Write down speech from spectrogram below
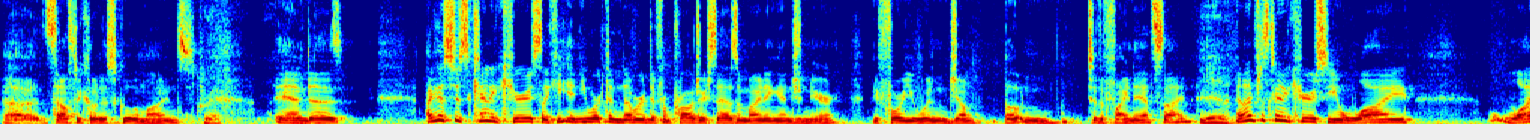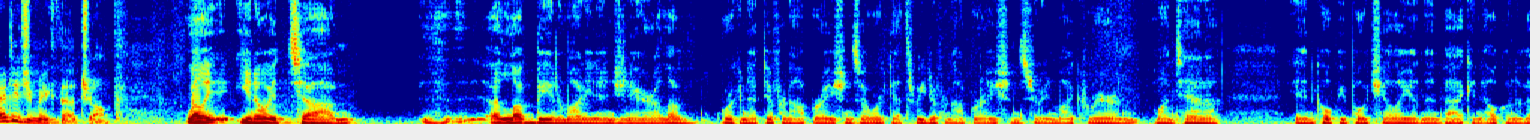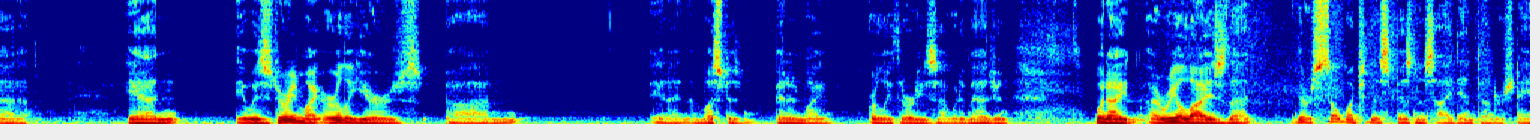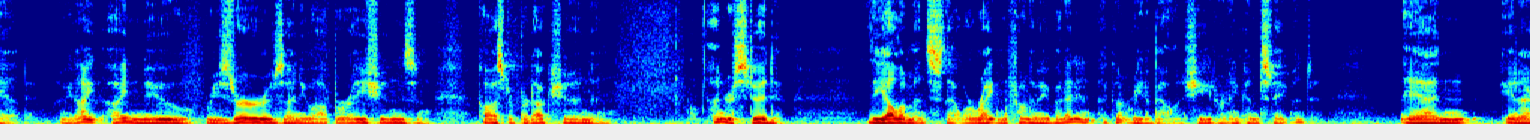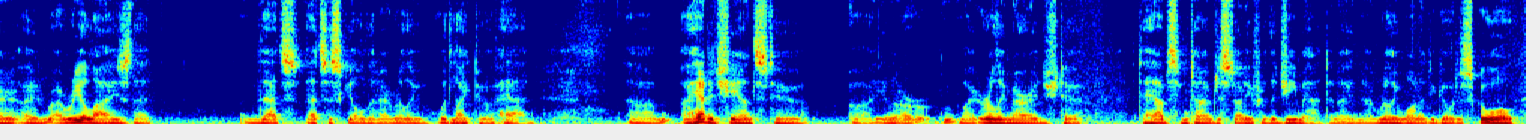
uh, South Dakota School of Mines, Correct. and uh, I guess just kind of curious, like, and you worked in a number of different projects as a mining engineer before you went and jumped out and to the finance side. Yeah. And I'm just kind of curious, you know, why, why did you make that jump? Well, it, you know, it. Um, th- I love being a mining engineer. I love working at different operations. I worked at three different operations during my career in Montana, in Copiapo, Chile, and then back in Elko, Nevada. And it was during my early years, um, and I must have been in my early 30s, I would imagine, when I, I realized that there's so much of this business I didn't understand. I mean, I, I knew reserves, I knew operations and cost of production, and understood the elements that were right in front of me, but I didn't. I couldn't read a balance sheet or an income statement, and and I, I, I realized that that's that's a skill that I really would like to have had. Um, I had a chance to, uh, in our, my early marriage, to to have some time to study for the GMAT, and I, I really wanted to go to school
